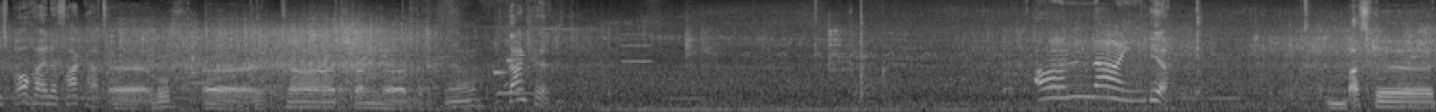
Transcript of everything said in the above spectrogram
Ich brauche eine Fahrkarte. Äh, hoch, äh, Tat, Standard. Ja. Danke. Oh nein. Hier, Basket.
